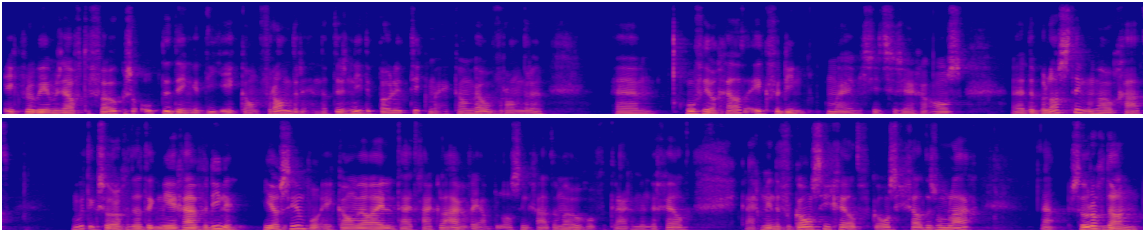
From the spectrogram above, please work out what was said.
ik probeer mezelf te focussen op de dingen die ik kan veranderen. En dat is niet de politiek, maar ik kan wel veranderen um, hoeveel geld ik verdien. Om even iets te zeggen, als uh, de belasting omhoog gaat, moet ik zorgen dat ik meer ga verdienen. Heel simpel. Ik kan wel de hele tijd gaan klagen van ja, belasting gaat omhoog of ik krijg minder geld. Ik krijg minder vakantiegeld, vakantiegeld is omlaag. Nou, zorg dan,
